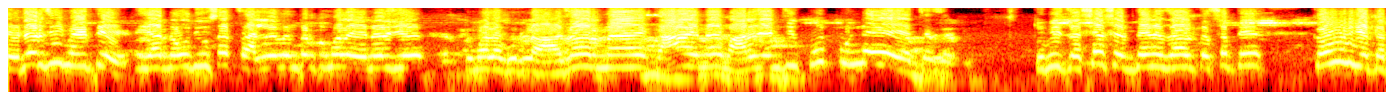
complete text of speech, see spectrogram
एनर्जी मिळते ती या नऊ दिवसात चालल्यानंतर तुम्हाला एनर्जी आहे. तुम्हाला कुठला आजार नाही काय नाही. महाराजांची खूप पुण्य आहे याच्यासाठी. तुम्ही जशा श्रद्धेने जाल तसं ते कळून घेतात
